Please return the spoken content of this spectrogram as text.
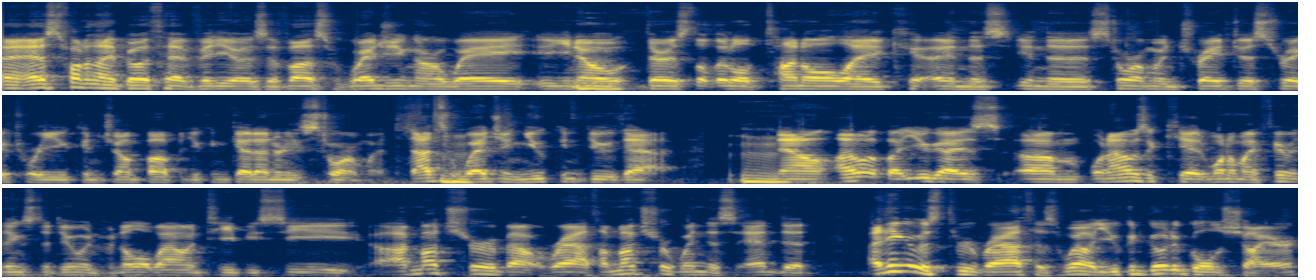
S1 and I both have videos of us wedging our way. You know, mm-hmm. there's the little tunnel like in this in the Stormwind Trade District where you can jump up and you can get underneath Stormwind. That's mm-hmm. wedging. You can do that. Mm-hmm. Now, I don't know about you guys. Um, when I was a kid, one of my favorite things to do in Vanilla WoW and TBC, I'm not sure about Wrath. I'm not sure when this ended. I think it was through Wrath as well. You could go to Goldshire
